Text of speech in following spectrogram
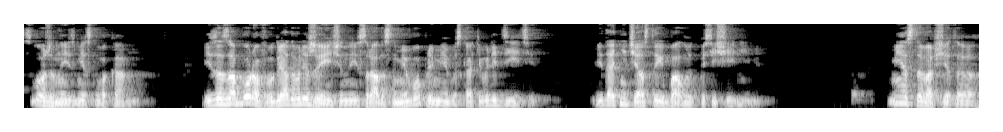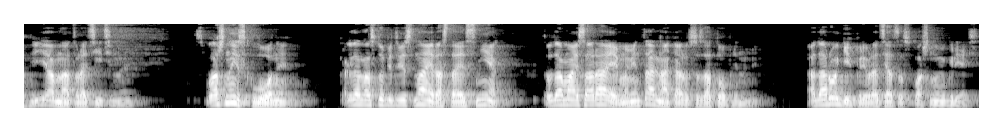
сложенные из местного камня. Из-за заборов выглядывали женщины и с радостными воплями выскакивали дети. Видать, нечасто их балуют посещениями. Место, вообще-то, явно отвратительное. Сплошные склоны. Когда наступит весна и растает снег, то дома и сараи моментально окажутся затопленными, а дороги превратятся в сплошную грязь.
